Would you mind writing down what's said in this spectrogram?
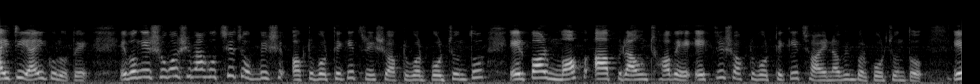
আইটিআই গুলোতে। এবং এর সময়সীমা হচ্ছে চব্বিশ অক্টোবর থেকে ত্রিশ অক্টোবর পর্যন্ত। এরপর মপ আপ রাউন্ড হবে একত্রিশ অক্টোবর থেকে ছয় নভেম্বর পর্যন্ত। এ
